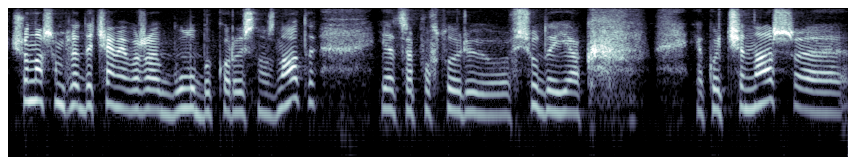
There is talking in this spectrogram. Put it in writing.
Що нашим глядачам я вважаю було би корисно знати. Я це повторюю всюди, як, як отче наш, е,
